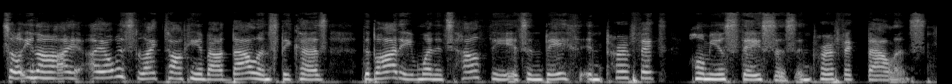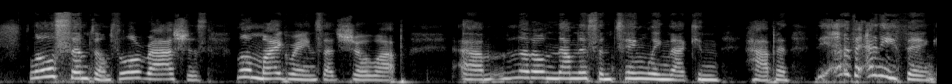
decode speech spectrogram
So, you know, I, I always like talking about balance because the body, when it's healthy, it's in, base, in perfect homeostasis, in perfect balance. Little symptoms, little rashes, little migraines that show up, um, little numbness and tingling that can happen. The, of anything,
